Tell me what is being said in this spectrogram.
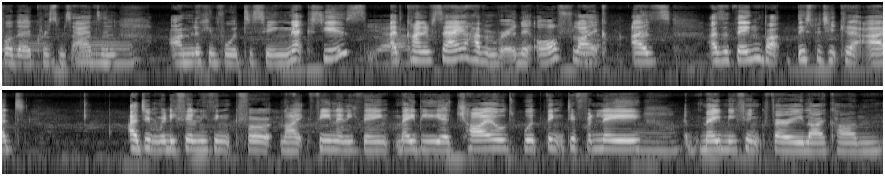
for the oh. Christmas ads and. Oh. I'm looking forward to seeing next year's. I'd kind of say I haven't written it off like as as a thing, but this particular ad, I didn't really feel anything for like feel anything. Maybe a child would think differently. It made me think very like um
